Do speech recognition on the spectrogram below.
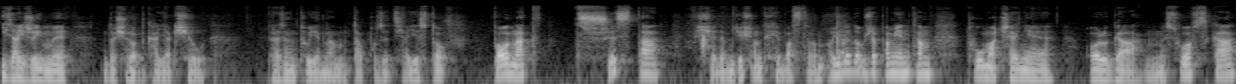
i zajrzyjmy do środka, jak się prezentuje nam ta pozycja. Jest to ponad 370 chyba stron, o ile dobrze pamiętam. Tłumaczenie Olga Mysłowska,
